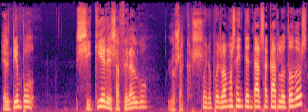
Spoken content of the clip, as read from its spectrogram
El tiempo, si quieres hacer algo, lo sacas. Bueno, pues vamos a intentar sacarlo todos,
